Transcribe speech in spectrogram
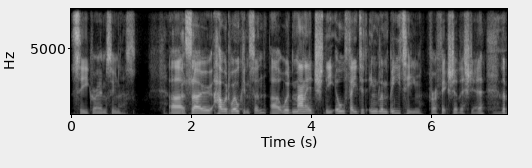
See Graeme Souness. Uh, so Howard Wilkinson uh, would manage the ill-fated England B team for a fixture this year. The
